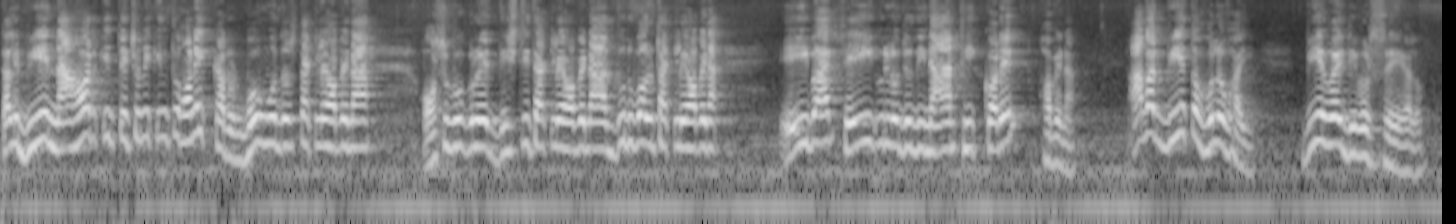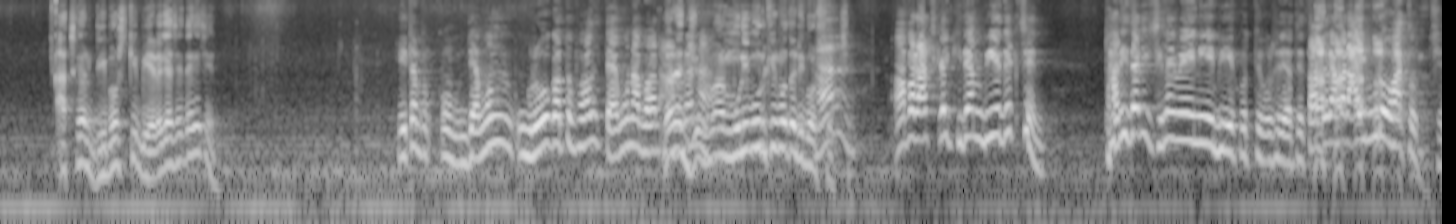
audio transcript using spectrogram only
তাহলে বিয়ে না হওয়ার কিন্তু পেছনে কিন্তু অনেক কারণ। ভৌমদোষ থাকলে হবে না অশুভ গ্রহের দৃষ্টি থাকলে হবে না দুর্বল থাকলে হবে না। এইবার সেইগুলো যদি না ঠিক করে হবে না। আবার বিয়ে তো হলো ভাই। বিয়ে হয়ে ডিভোর্স হয়ে গেল। আজকাল ডিভোর্স কি বেড়ে গেছে দেখেছেন? এটা যেমন গ্রহগত ফল তেমন আবার মানে মুড়ি মুড়কির মতো ডিভোর্স হ্যাঁ। হচ্ছে। আবার আজকাল কিরাম বিয়ে দেখছেন? ধারি ধারি ছেলে মেয়ে নিয়ে বিয়ে করতে বসে যাচ্ছে। তাদের আবার আইবুড়ো ভাত হচ্ছে।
